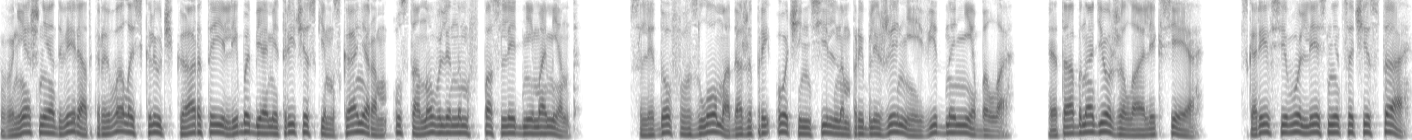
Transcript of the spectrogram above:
Внешняя дверь открывалась ключ-картой либо биометрическим сканером, установленным в последний момент. Следов взлома даже при очень сильном приближении видно не было. Это обнадежило Алексея. Скорее всего, лестница чиста,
